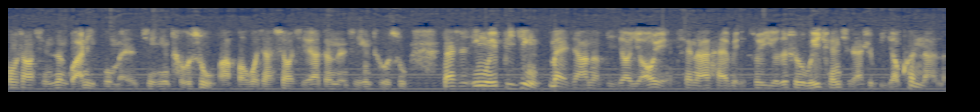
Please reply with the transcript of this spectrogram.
工商行政管理部门进行投诉啊，包括像消协啊等等进行投诉。但是，因为毕竟卖家呢比较遥远，天南海北，所以有的时候维权起来是比较困难的。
